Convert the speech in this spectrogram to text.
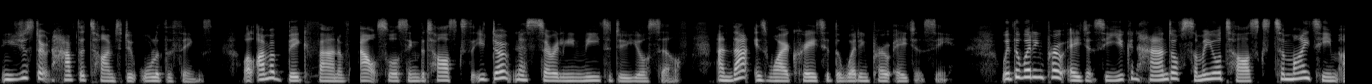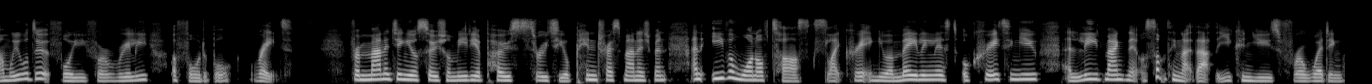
and you just don't have the time to do all of the things. Well, I'm a big fan of outsourcing the tasks that you don't necessarily need to do yourself. And that is why I created the Wedding Pro Agency. With the Wedding Pro Agency, you can hand off some of your tasks to my team and we will do it for you for a really affordable rate. From managing your social media posts through to your Pinterest management, and even one off tasks like creating you a mailing list or creating you a lead magnet or something like that that you can use for a wedding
